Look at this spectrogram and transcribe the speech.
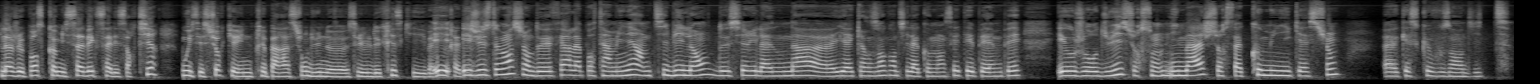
Là, je pense, comme il savait que ça allait sortir, oui, c'est sûr qu'il y a une préparation d'une cellule de crise qui va être prête. Et justement, si on devait faire là pour terminer un petit bilan de Cyril Hanouna euh, il y a 15 ans quand il a commencé TPMP et aujourd'hui sur son image, sur sa communication, euh, qu'est-ce que vous en dites?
